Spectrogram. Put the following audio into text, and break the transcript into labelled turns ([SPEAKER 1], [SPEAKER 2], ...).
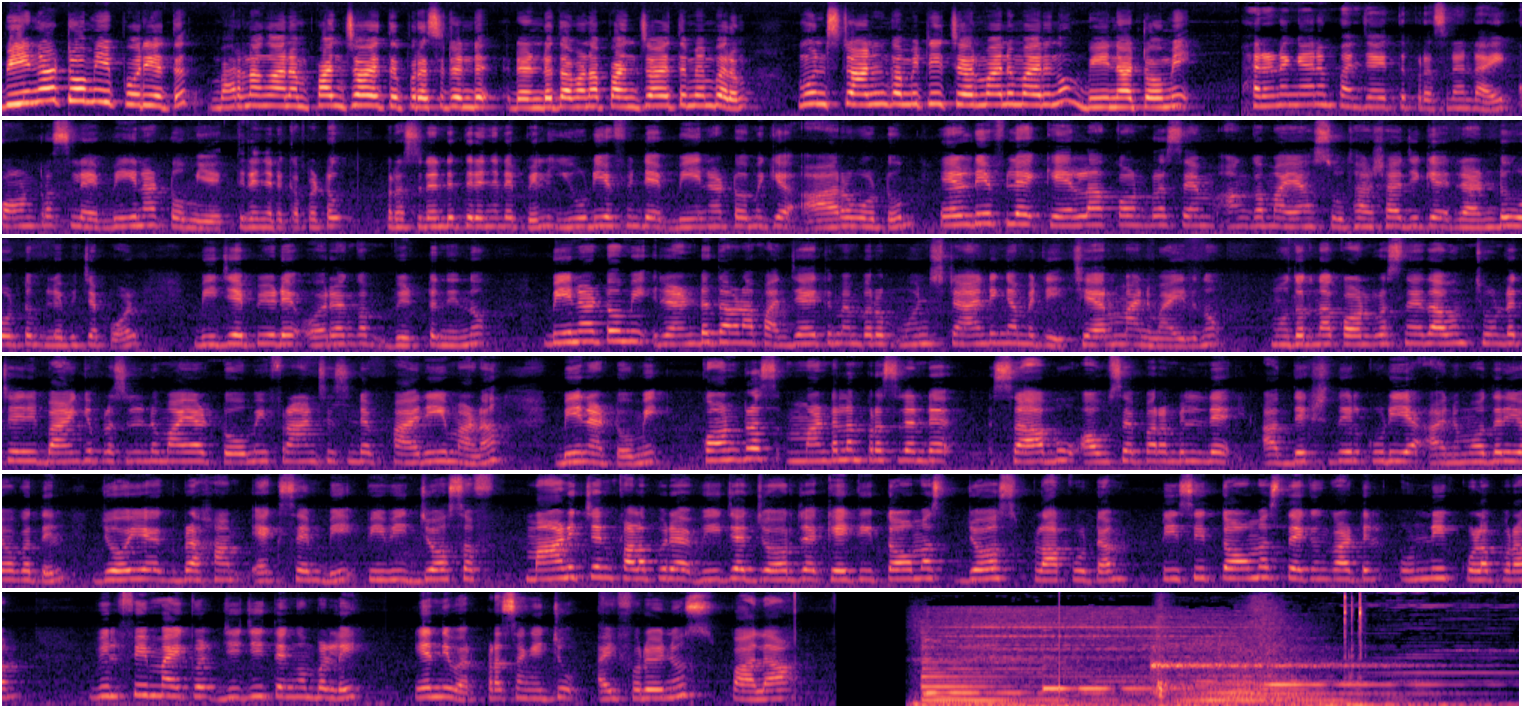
[SPEAKER 1] Beena Tomy Poriyath Bharananganam panchayat president രണ്ടു തവണ പഞ്ചായത്ത് മെമ്പറും മുൻ സ്റ്റാൻഡിംഗ് കമ്മിറ്റി ചെയർമാനുമായിരുന്നു ബീന ടോമി.
[SPEAKER 2] ഭരണങ്ങാനം പഞ്ചായത്ത് പ്രസിഡന്റായി കോൺഗ്രസിലെ ബീന ടോമിയെ തിരഞ്ഞെടുക്കപ്പെട്ടു. പ്രസിഡന്റ് തിരഞ്ഞെടുപ്പിൽ യു ഡി എഫിന്റെ ബീന ടോമിക്ക് ആറ് വോട്ടും എൽ ഡി എഫിലെ കേരള കോൺഗ്രസ് എം അംഗമായ സുധാഷാജിക്ക് രണ്ട് വോട്ടും ലഭിച്ചപ്പോൾ ബി ജെ പിയുടെ ഒരംഗം വിട്ടുനിന്നു ബീന ടോമി രണ്ട് തവണ പഞ്ചായത്ത് മെമ്പറും മുൻ സ്റ്റാൻഡിംഗ് കമ്മിറ്റി ചെയർമാനുമായിരുന്നു. മുതിർന്ന കോൺഗ്രസ് നേതാവും ചൂണ്ടച്ചേരി ബാങ്ക് പ്രസിഡന്റുമായ ടോമി ഫ്രാൻസിസിന്റെ ഭാര്യയുമാണ് ബീന ടോമി. കോൺഗ്രസ് മണ്ഡലം പ്രസിഡന്റ് സാബു ഔസെപ്പറമ്പിലിന്റെ അധ്യക്ഷതയിൽ കൂടിയ അനുമോദന യോഗത്തിൽ Joy Abraham ex M P P V Joseph Manichan Kalappura V J George K T Thomas Jose Plakkoottam T C Thomas Thekkankattil Unni Kulappuram Wilfy Michael Jiji Thengumpally എന്നിവർ പ്രസംഗിച്ചു. I for you news Pala.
